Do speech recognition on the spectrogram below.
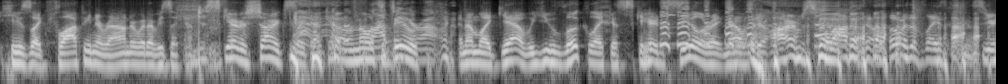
he's like flopping around or whatever. He's like, I'm just scared of sharks. Like I don't know what to do. around. And I'm like, yeah, well, you look like a scared seal right now with your arms flopping all over the place. So you're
